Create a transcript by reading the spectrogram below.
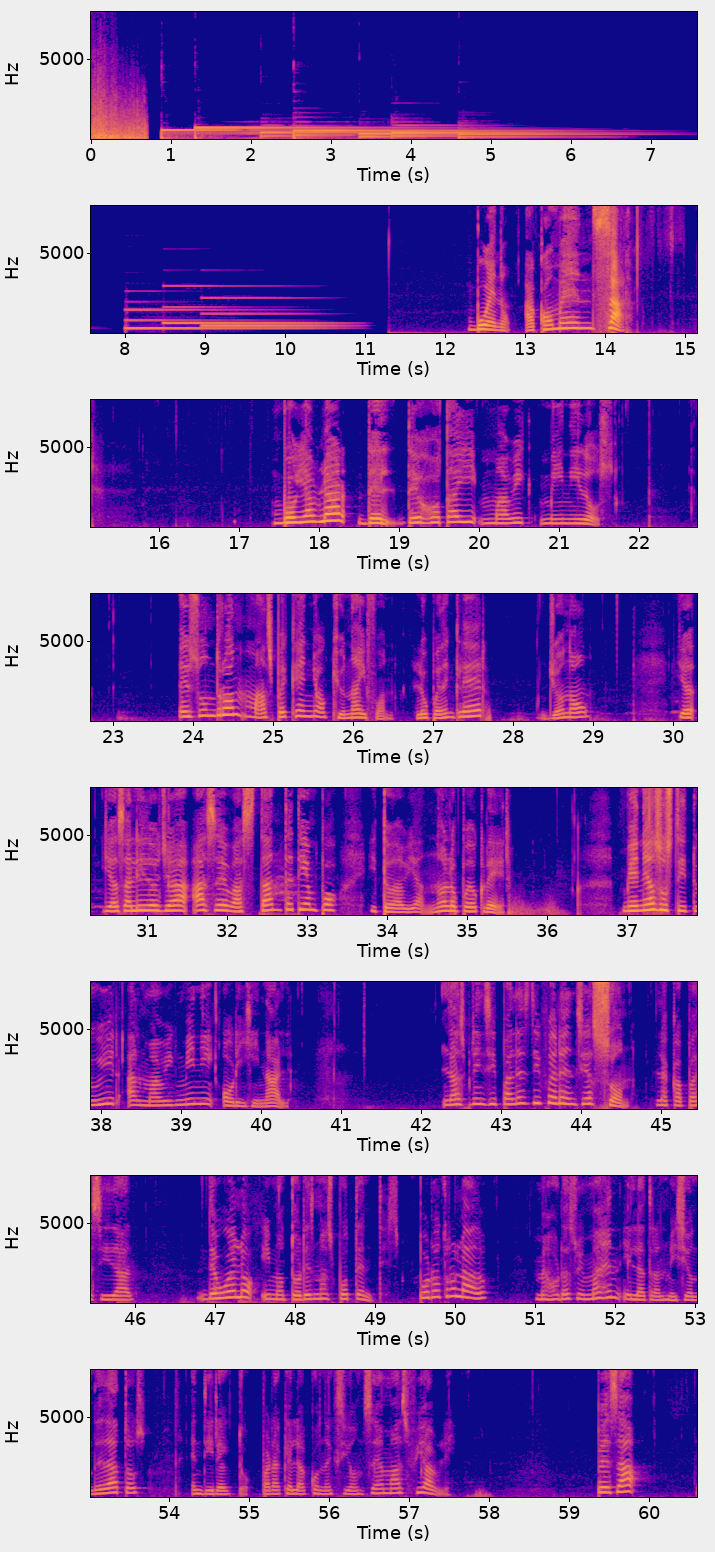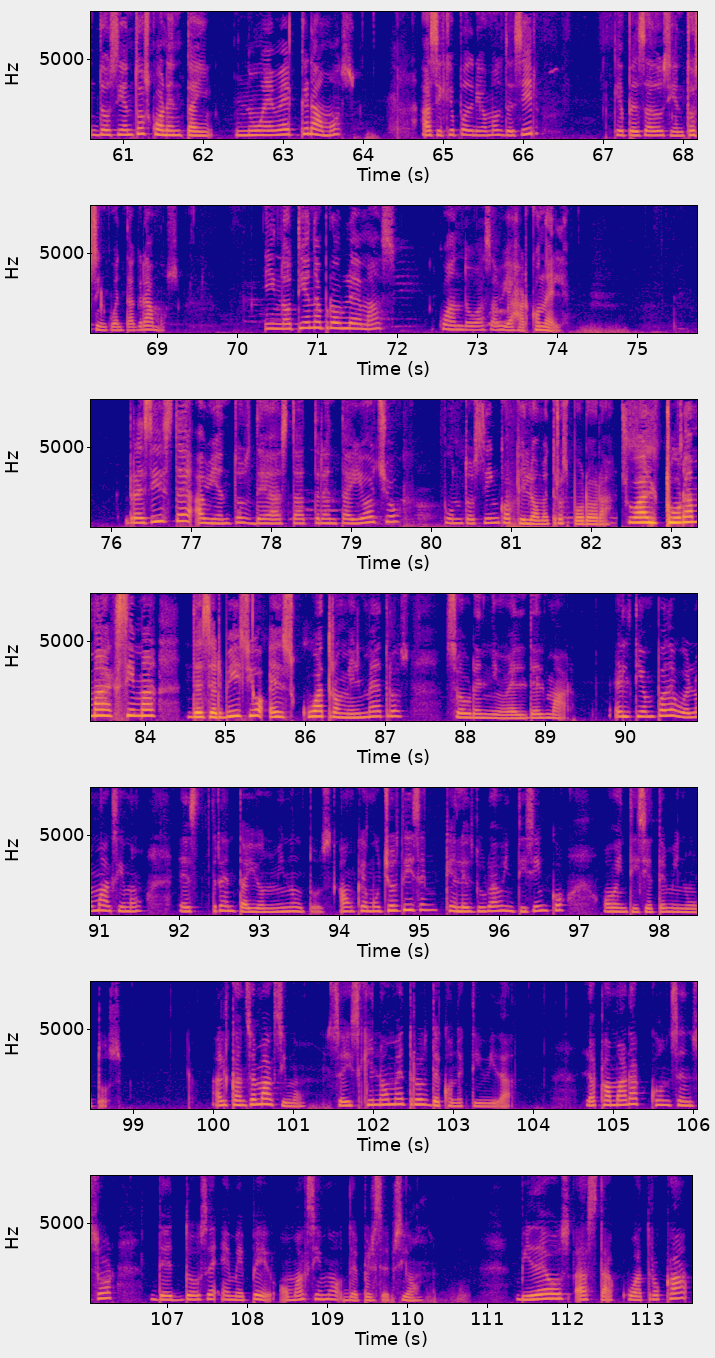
Bueno, a comenzar. Voy a hablar del DJI Mavic Mini 2. Es un dron más pequeño que un iPhone. ¿Lo pueden creer? Yo no. Ya, ha salido ya hace bastante tiempo y todavía no lo puedo creer. Viene a sustituir al Mavic Mini original. Las principales diferencias son la capacidad de vuelo y motores más potentes. Por otro lado, mejora su imagen y la transmisión de datos en directo para que la conexión sea más fiable. Pesa 249 gramos, así que podríamos decir que pesa 250 gramos y no tiene problemas cuando vas a viajar con él. Resiste a vientos de hasta 38 5 kilómetros por hora. Su altura máxima de servicio es 4.000 metros sobre el nivel del mar. El tiempo de vuelo máximo es 31 minutos, aunque muchos dicen que les dura 25 o 27 minutos. Alcance máximo 6 kilómetros de conectividad. La cámara con sensor de 12 MP o máximo de percepción. Videos hasta 4K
